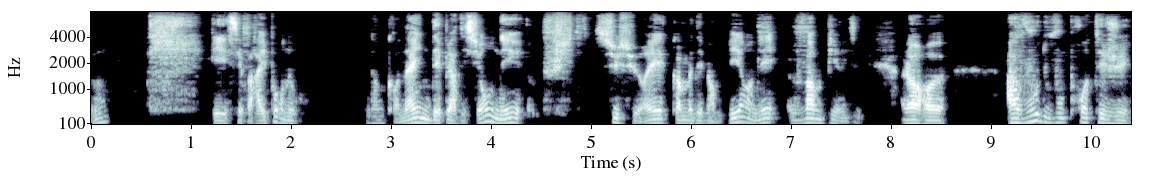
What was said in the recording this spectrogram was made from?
Hein? Et c'est pareil pour nous. Donc on a une déperdition, on est susurré comme des vampires, on est vampirisé. Alors euh, à vous de vous protéger.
